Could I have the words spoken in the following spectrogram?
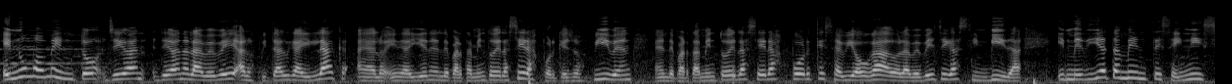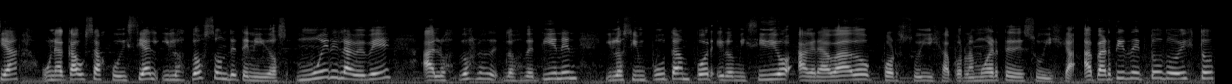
En un momento llegan, a la bebé al hospital Gailac, ahí en el departamento de las Heras, porque ellos viven en el departamento de las Heras porque se había ahogado, la bebé llega sin vida. Inmediatamente se inicia una causa judicial y los dos son detenidos. Muere la bebé, a los dos los, detienen y los imputan por el homicidio agravado por su hija, por la muerte de su hija. A partir de todo esto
